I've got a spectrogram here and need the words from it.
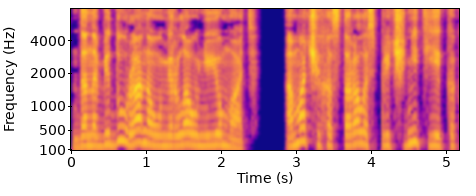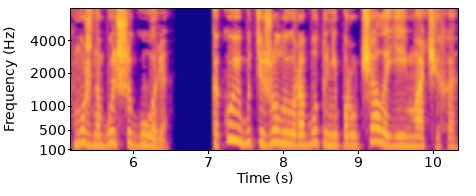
да на беду рано умерла у нее мать, а мачеха старалась причинить ей как можно больше горя. Какую бы тяжелую работу ни поручала ей мачеха,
